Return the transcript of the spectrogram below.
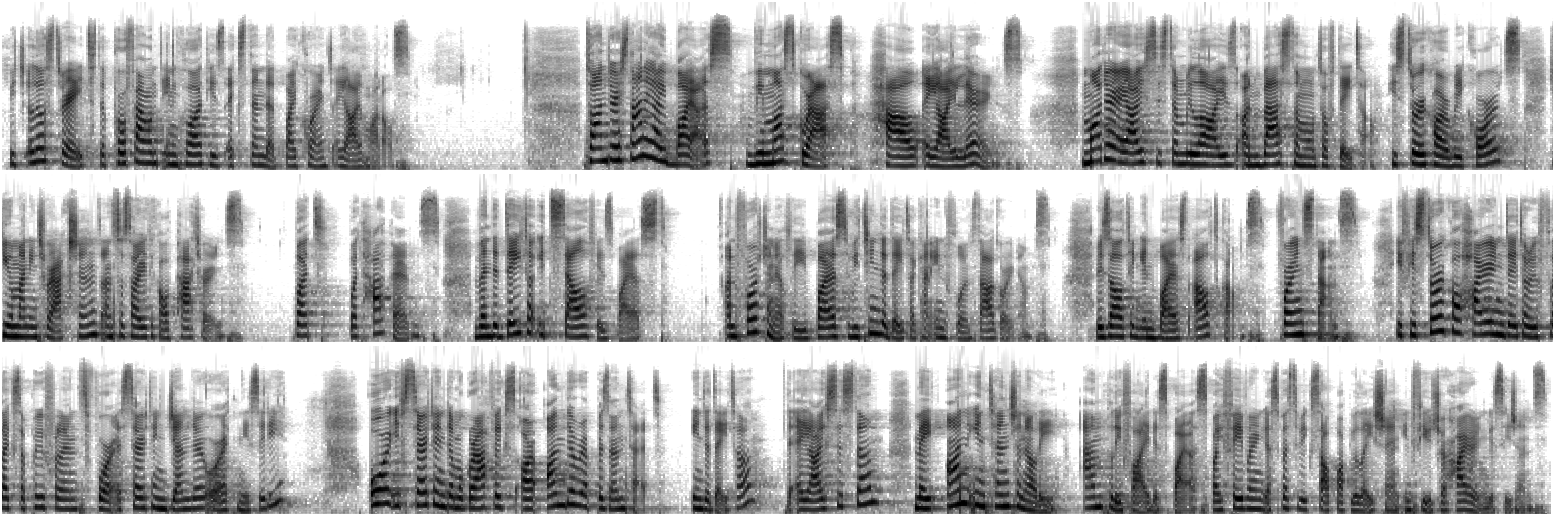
which illustrates the profound inequalities extended by current AI models. To understand AI bias, we must grasp how AI learns. Modern AI system relies on vast amounts of data, historical records, human interactions, and societal patterns. But what happens when the data itself is biased? Unfortunately, bias within the data can influence the algorithms, resulting in biased outcomes. For instance, if historical hiring data reflects a preference for a certain gender or ethnicity, or if certain demographics are underrepresented in the data, the AI system may unintentionally amplify this bias by favoring a specific subpopulation in future hiring decisions.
